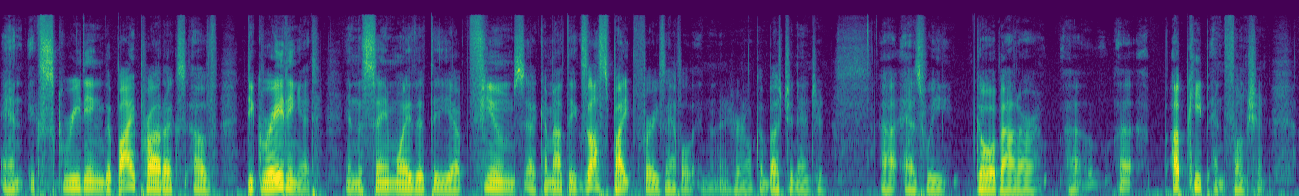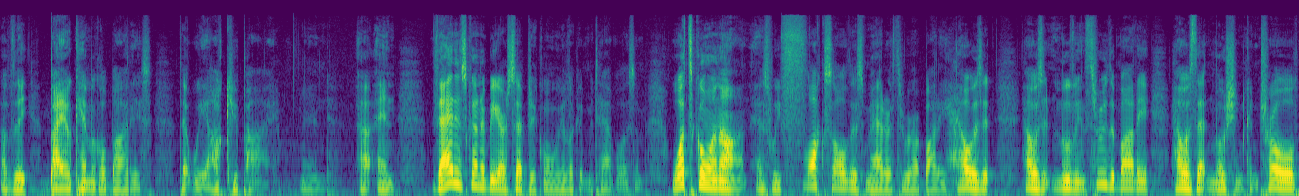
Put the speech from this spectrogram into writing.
and excreting the byproducts of degrading it in the same way that the uh, fumes uh, come out the exhaust pipe, for example, in an internal combustion engine, uh, as we go about our uh, uh, upkeep and function of the biochemical bodies that we occupy. And, uh, and that is going to be our subject when we look at metabolism. What's going on as we flux all this matter through our body? How is it, how is it moving through the body? How is that motion controlled?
